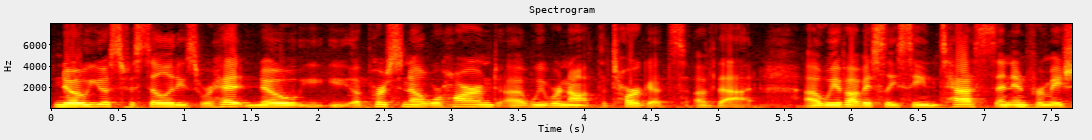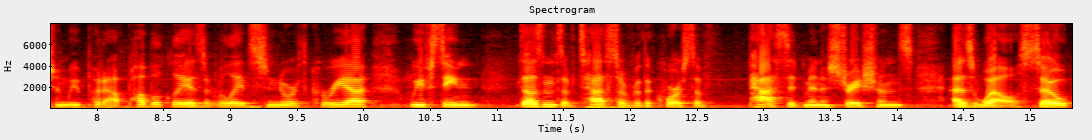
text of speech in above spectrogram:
no U.S. facilities were hit, no uh, personnel were harmed. Uh, we were not the targets of that. Uh, we have obviously seen tests and information we put out publicly as it relates to North Korea. We've seen dozens of tests over the course of past administrations as well. So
